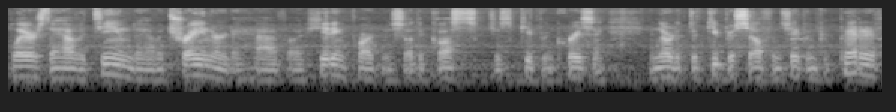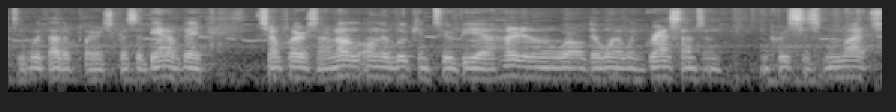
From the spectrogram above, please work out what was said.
players, they have a team, they have a trainer, they have a hitting partner, so the costs just keep increasing in order to keep yourself in shape and competitive to, with other players. Because at the end of the day, some players are not only looking to be a hundred in the world, they want to win Grand Slams and increases much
